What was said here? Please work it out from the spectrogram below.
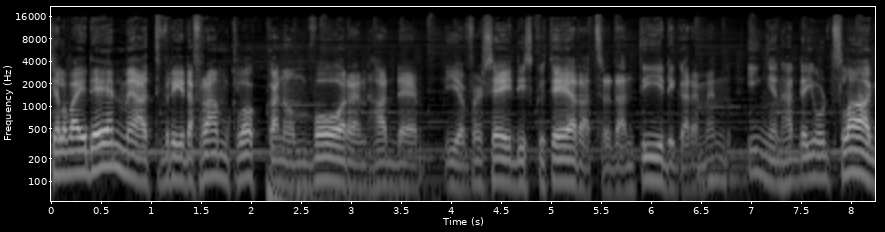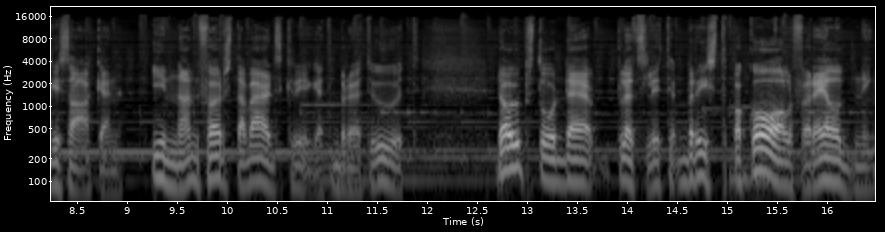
Själva idén med att vrida fram klockan om våren hade i och för sig diskuterats redan tidigare men ingen hade gjort slag i saken innan första världskriget bröt ut. Då uppstod det plötsligt brist på kol för eldning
